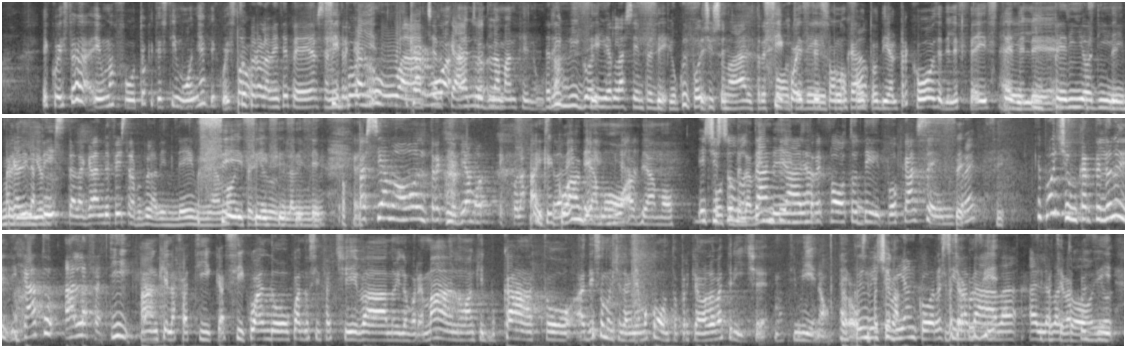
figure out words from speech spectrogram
E questa è una foto che testimonia che questo... Poi però l'avete persa, sì, mentre Carrua, Carrua ha cercato di mantenuta. rivigorirla sì, sempre sì, di più. Qui poi ci sono altre foto Sì, queste sono foto di altre cose, delle feste, eh, delle... periodi, magari periodi. la festa, la grande festa era proprio la vendemmia, sì, no? il periodo della vendemmia. Okay. Passiamo oltre, qui abbiamo, ecco la festa, Anche qua abbiamo, abbiamo e ci sono tante vendemmia. altre foto d'epoca sempre. Sì. E poi c'è un cartellone dedicato alla fatica. Anche la fatica, sì, quando, quando, si faceva noi lavori a mano, anche il bucato, adesso non ce ne rendiamo conto perché è una lavatrice, un attimino. Però ecco, invece faceva, lì ancora si, si lavava così, al si faceva così,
